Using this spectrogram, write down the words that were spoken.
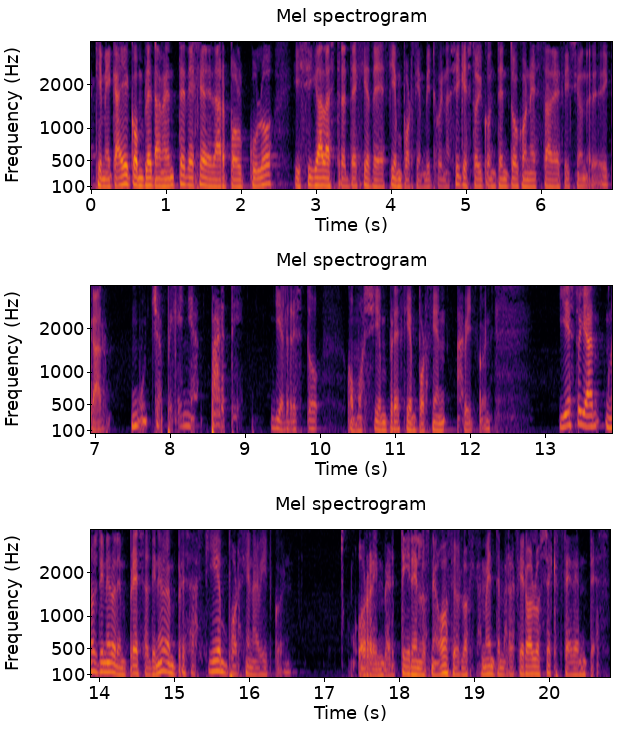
que me calle completamente, deje de dar por culo y siga la estrategia de 100% Bitcoin. Así que estoy contento con esta decisión de dedicar mucha pequeña parte y el resto, como siempre, 100% a Bitcoin. Y esto ya no es dinero de empresa, el dinero de empresa 100% a Bitcoin. O reinvertir en los negocios, lógicamente, me refiero a los excedentes.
